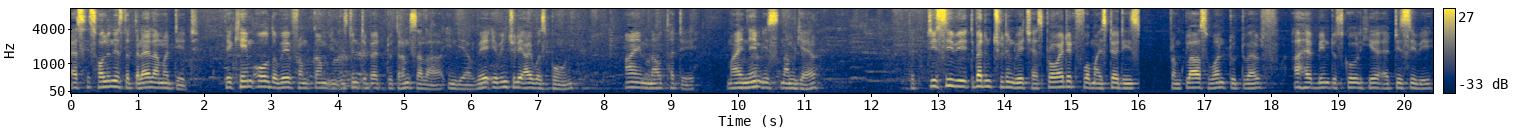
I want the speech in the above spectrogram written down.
as His Holiness the Dalai Lama did. They came all the way from Kham in eastern Tibet to Dharamsala, India, where eventually I was born. I am now 30. My name is Namgyal. The TCV Tibetan Children which has provided for my studies from class 1 to 12. I have been to school here at TCV.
